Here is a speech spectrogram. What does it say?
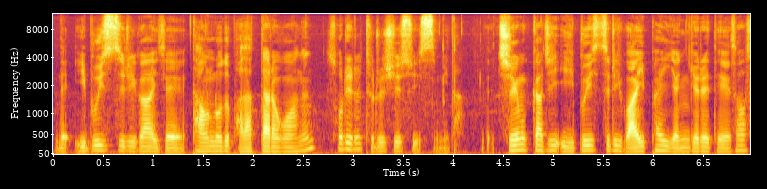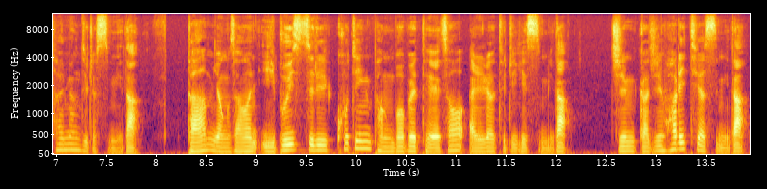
네, EV3가 이제 다운로드 받았다라고 하는 소리를 들으실 수 있습니다. 네, 지금까지 EV3 와이파이 연결에 대해서 설명드렸습니다. 다음 영상은 EV3 코딩 방법에 대해서 알려드리겠습니다. 지금까지 화리티였습니다.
